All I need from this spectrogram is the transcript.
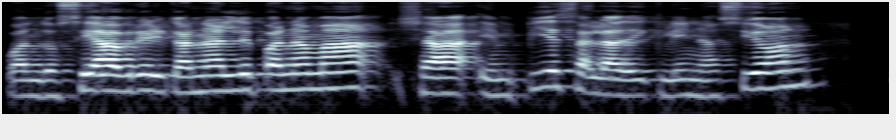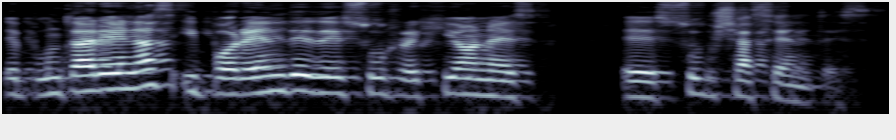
Cuando se abre el canal de Panamá ya empieza la declinación de Punta Arenas y por ende de sus regiones eh, subyacentes.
